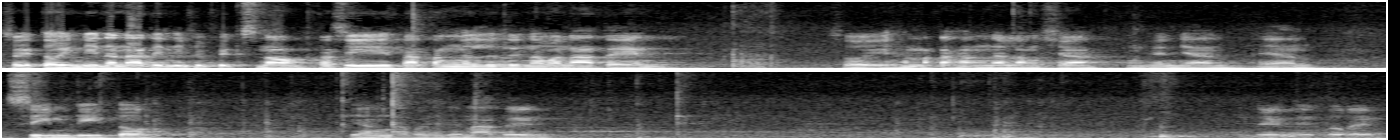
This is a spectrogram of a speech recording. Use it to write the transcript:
So, ito hindi na natin ipipix no, kasi tatanggalin rin naman natin. So, nakahang na lang siya. Ang ganyan. Ayan. Same dito. Yang na rin natin. And then, ito rin.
